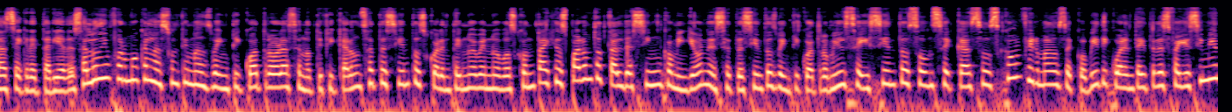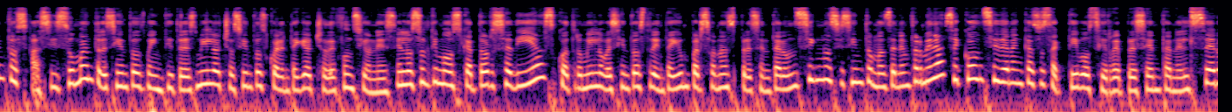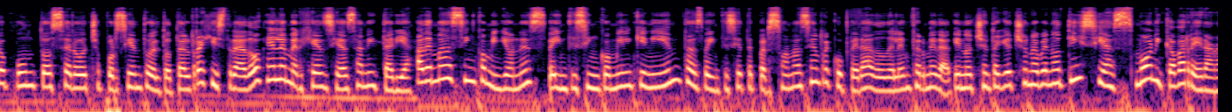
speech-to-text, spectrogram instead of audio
La Secretaría de Salud informó que en las últimas 24 horas se notificaron 749 nuevos contagios para un total de 5.724.611 casos confirmados de COVID y 43 fallecimientos. Así suman 323.848 defunciones. En los últimos 14 días, 4.931 personas presentaron signos y síntomas de la enfermedad. Se consideran casos activos y representan el 0.08% del total registrado en la emergencia sanitaria. Además, 5 millones 25.527 personas se han recuperado de la enfermedad. En 88.9 Noticias, Mónica Barrera.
